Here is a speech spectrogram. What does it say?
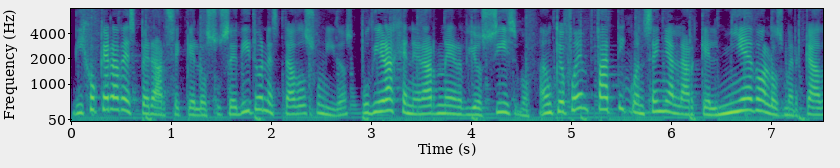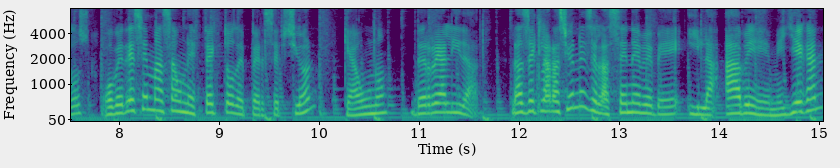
dijo que era de esperarse que lo sucedido en Estados Unidos pudiera generar nerviosismo, aunque fue enfático en señalar que el miedo a los mercados obedece más a un efecto de percepción que a uno de realidad. Las declaraciones de la CNBB y la ABM llegan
